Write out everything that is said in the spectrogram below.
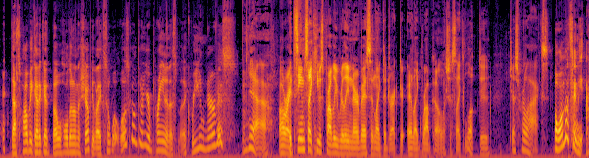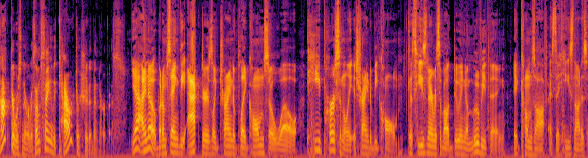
That's why we got to get Beau Holden on the show. Be like, so what, what was going through your brain in this? Like, were you nervous? Yeah. All right. It seems like he was probably really nervous, and like the director, uh, like Rob Cohen, was just like, "Look, dude, just relax." Oh, I'm not saying the actor was nervous. I'm saying the character should have been nervous. Yeah, I know, but I'm saying the actor is like trying to play calm so well. He personally is trying to be calm because he's nervous about doing a movie thing. It comes off as that he's not as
